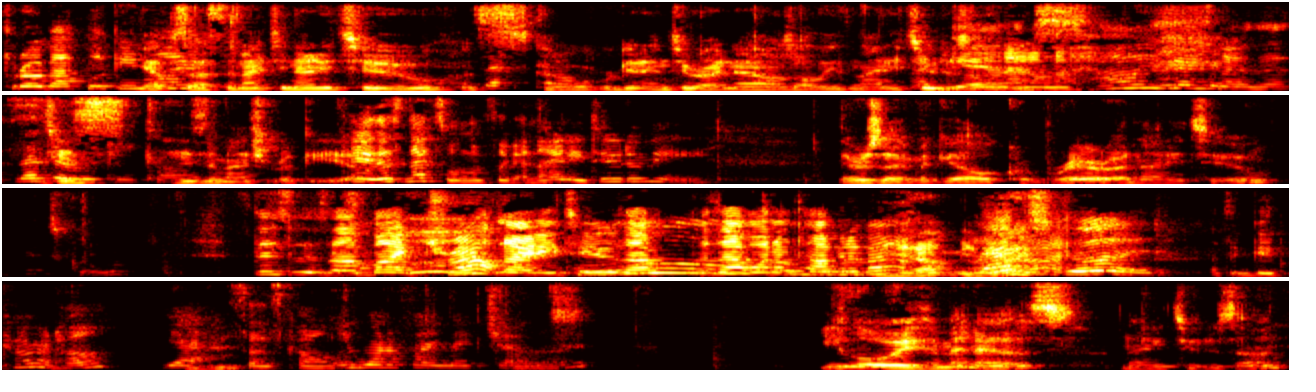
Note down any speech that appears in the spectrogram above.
throwback looking Yep, one? so that's the 1992. That's kind of what we're getting into right now is all these 92 Again, designs. I don't know how you guys know this. That's a rookie card. he's a nice rookie, yeah. Hey, this next one looks like a 92 to me. There's a Miguel Cabrera 92. That's cool. This is a Mike Trout 92. Is that, is that what I'm talking about? Yeah, you're That's right. good. That's a good card, huh? Yeah. Mhm. Says Colin. You want to find Mike Jones. Alright. Eloy Jimenez 92 design.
